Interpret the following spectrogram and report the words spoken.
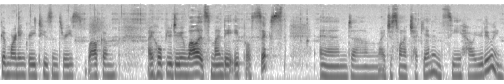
Good morning, grade twos and threes. Welcome. I hope you're doing well. It's Monday, April 6th, and um, I just want to check in and see how you're doing.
